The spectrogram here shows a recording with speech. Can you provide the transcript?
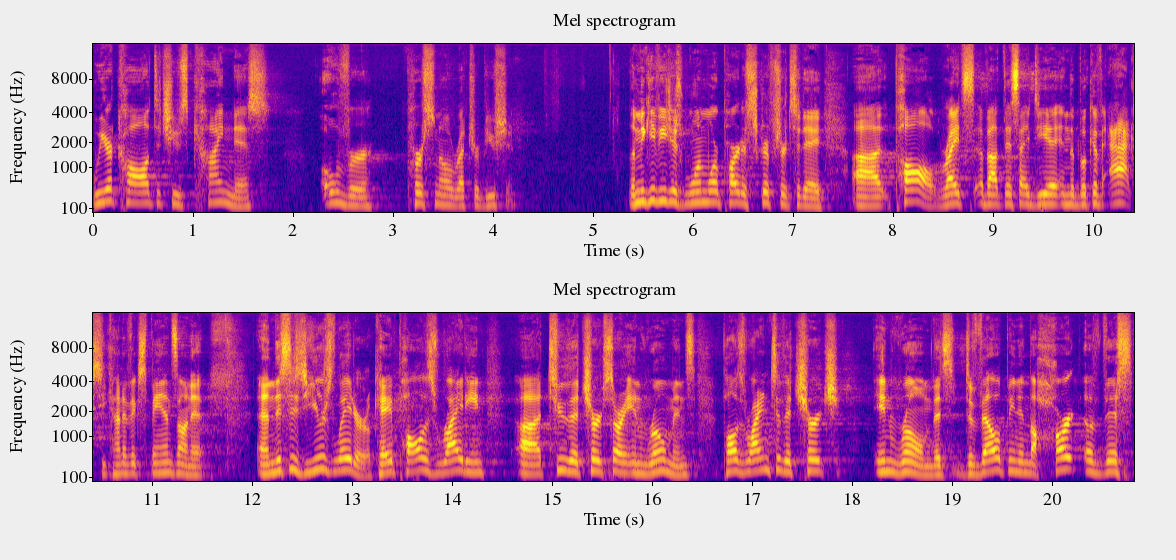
we are called to choose kindness over personal retribution. Let me give you just one more part of scripture today. Uh, Paul writes about this idea in the book of Acts. He kind of expands on it. And this is years later, okay? Paul is writing uh, to the church, sorry, in Romans. Paul is writing to the church in Rome that's developing in the heart of this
